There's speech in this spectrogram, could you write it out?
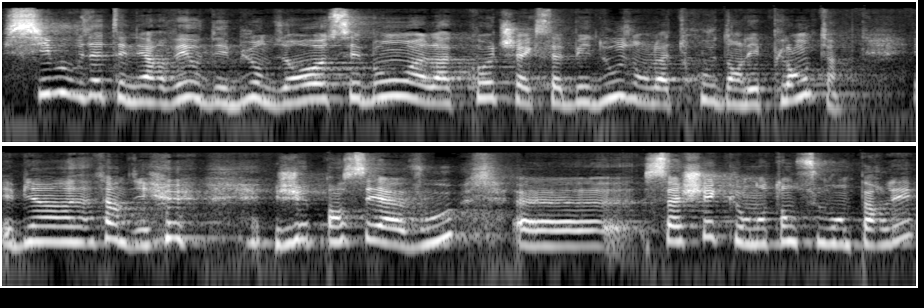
Si vous vous êtes énervé au début en disant Oh, c'est bon, la coach avec sa B12, on la trouve dans les plantes, eh bien, attendez, j'ai pensé à vous. Euh, sachez qu'on entend souvent parler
